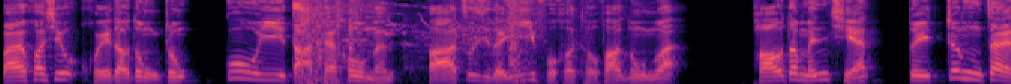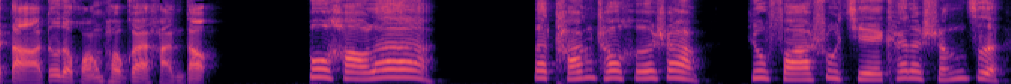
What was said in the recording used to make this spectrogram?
百花羞回到洞中，故意打开后门，把自己的衣服和头发弄乱，跑到门前，对正在打斗的黄袍怪喊道：“不好了！那唐朝和尚用法术解开了绳子，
